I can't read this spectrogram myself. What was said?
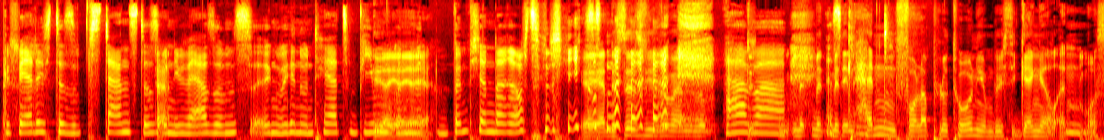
gefährlichste Substanz des. Universums irgendwo hin und her zu beamen und mit Bömpchen darauf zu schießen. Ja, das ist wie wenn man so Aber mit, mit, mit den klappt. Händen voller Plutonium durch die Gänge rennen muss.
